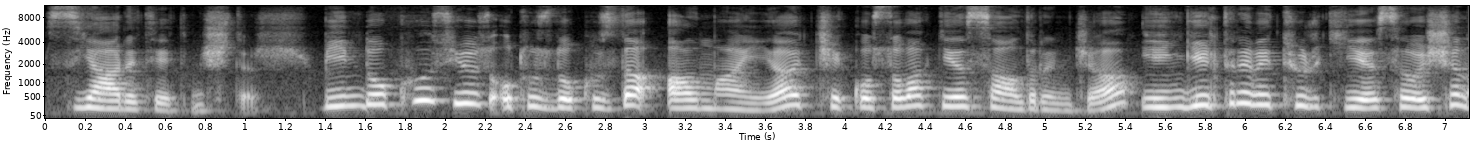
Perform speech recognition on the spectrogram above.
ziyaret etmiştir. 1939'da Almanya Çekoslovakya saldırınca İngiltere ve Türkiye savaşın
